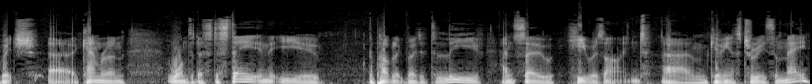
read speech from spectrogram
which uh, Cameron wanted us to stay in the EU, the public voted to leave, and so he resigned, um, giving us Theresa May.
